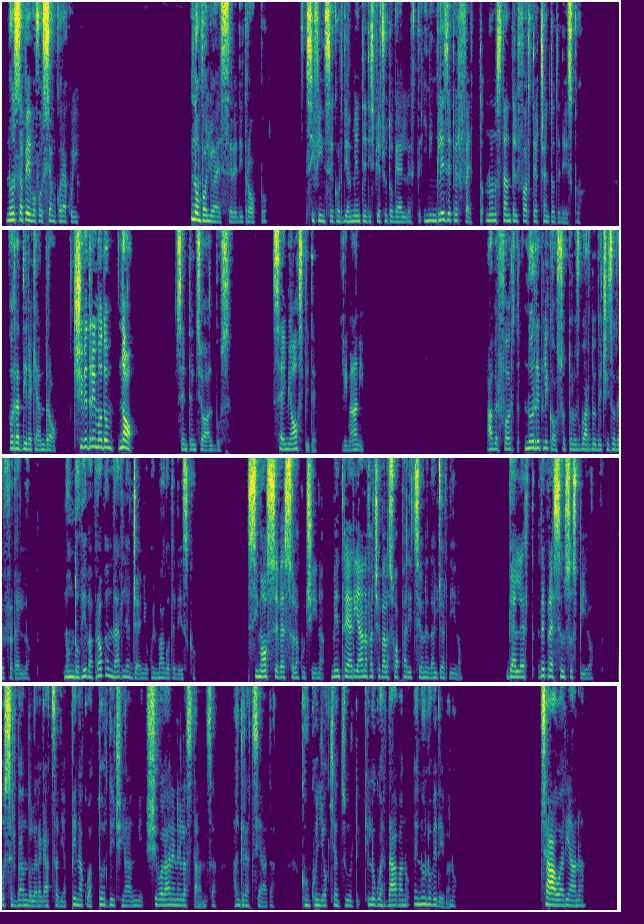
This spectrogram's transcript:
Non sapevo fossi ancora qui. Non voglio essere di troppo. Si finse cordialmente dispiaciuto Gellert, in inglese perfetto, nonostante il forte accento tedesco. Vorrà dire che andrò. Ci vedremo dom. No! sentenziò Albus. Sei mio ospite. Rimani. Aberforth non replicò sotto lo sguardo deciso del fratello. Non doveva proprio andargli a genio quel mago tedesco. Si mosse verso la cucina, mentre Ariana faceva la sua apparizione dal giardino. Gellert represse un sospiro, osservando la ragazza di appena quattordici anni scivolare nella stanza, aggraziata, con quegli occhi azzurri che lo guardavano e non lo vedevano. Ciao, Ariana,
